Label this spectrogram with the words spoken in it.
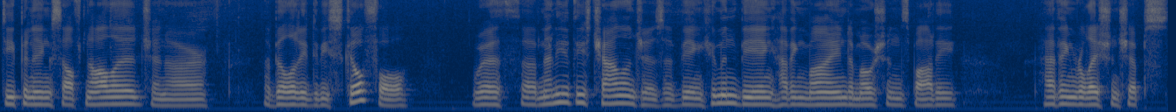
deepening self knowledge and our ability to be skillful with uh, many of these challenges of being human being, having mind, emotions, body, having relationships,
